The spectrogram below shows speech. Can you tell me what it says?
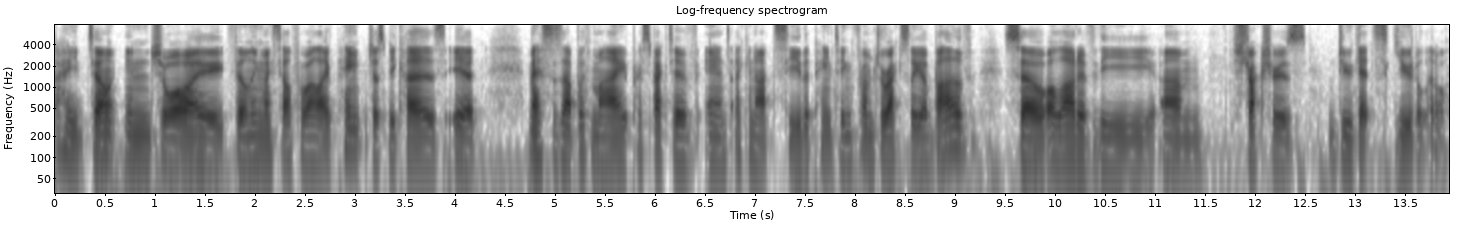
I don't enjoy filming myself while I paint just because it messes up with my perspective and I cannot see the painting from directly above. So a lot of the um, structures do get skewed a little.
